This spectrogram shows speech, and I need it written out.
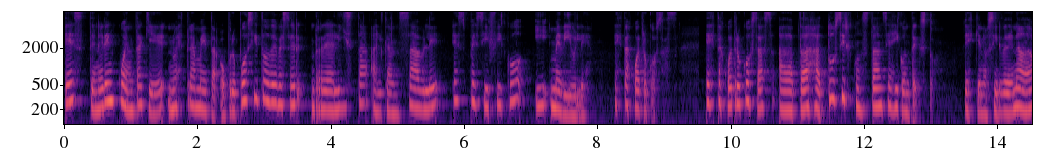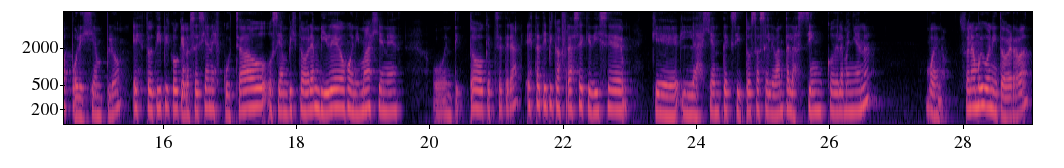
es tener en cuenta que nuestra meta o propósito debe ser realista, alcanzable, específico y medible. Estas cuatro cosas. Estas cuatro cosas adaptadas a tus circunstancias y contexto. Es que no sirve de nada, por ejemplo, esto típico que no sé si han escuchado o si han visto ahora en videos o en imágenes, o en TikTok, etc. Esta típica frase que dice que la gente exitosa se levanta a las 5 de la mañana. Bueno, suena muy bonito, ¿verdad?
